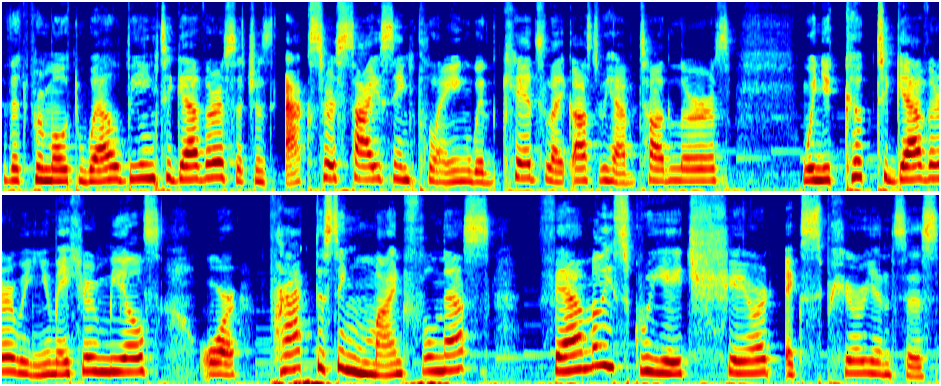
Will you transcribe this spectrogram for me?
that promote well being together, such as exercising, playing with kids like us, we have toddlers, when you cook together, when you make your meals, or practicing mindfulness, Families create shared experiences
